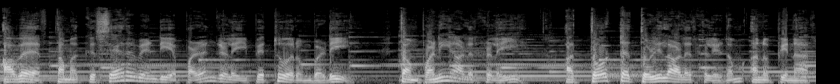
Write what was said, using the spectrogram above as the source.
அவர் தமக்கு சேர வேண்டிய பழங்களை பெற்று வரும்படி தம் பணியாளர்களை அத்தோட்ட தொழிலாளர்களிடம் அனுப்பினார்.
